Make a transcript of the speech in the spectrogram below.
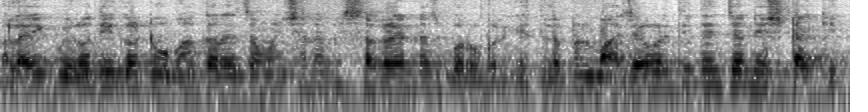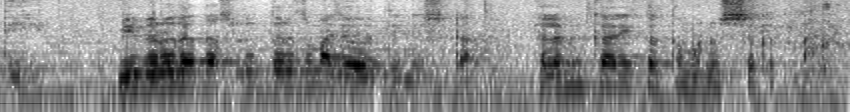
मला एक विरोधी गट उभा करायचा म्हणशाना मी सगळ्यांनाच बरोबर घेतलं पण माझ्यावरती त्यांच्या निष्ठा किती? मी विरोधात असलो तरच माझ्यावरती निष्ठा. याला मी कार्यकर्ता म्हणूच शकत नाही.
